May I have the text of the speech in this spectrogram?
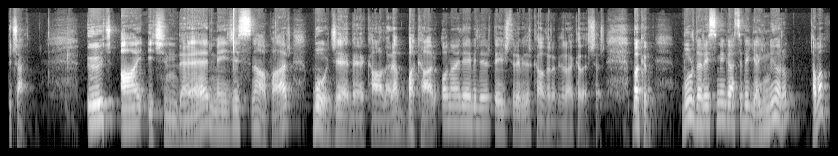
3 ay. 3 ay içinde meclis ne yapar? Bu CBK'lara bakar, onaylayabilir, değiştirebilir, kaldırabilir arkadaşlar. Bakın burada resmi gazetede yayınlıyorum. Tamam.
